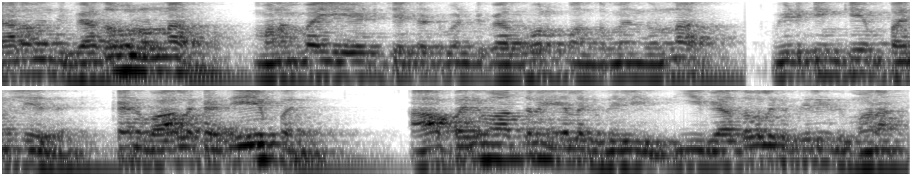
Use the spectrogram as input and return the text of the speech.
చాలామంది వెధవులు వెధవలు ఉన్నారు మనంపై ఏడ్చేటటువంటి వెధవులు కొంతమంది ఉన్నారు. వీడికి ఇంకేం పని లేదని. కానీ వాళ్ళకి అదే పని. ఆ పని మాత్రం వీళ్ళకి తెలియదు. ఈ వెధవులకు తెలియదు. మన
